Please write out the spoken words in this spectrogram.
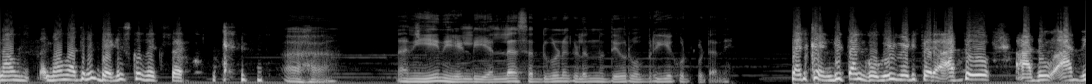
ನಾವ್ ನಾವ್ ಅದನ್ನ ಬೆಳೆಸ್ಕೋಬೇಕು ಸರ್. ಆಹಾ. ನಾನು ಏನು ಹೇಳಿ, ಎಲ್ಲ ಸದ್ಗುಣಗಳನ್ನು ದೇವರು ಒಬ್ಬರಿಗೆ ಕೊಟ್ಬಿಟ್ಟಾನೆ. ಸರ್, ಖಂಡಿತ ಹಂಗ್ ಹೊಗಳ್ಬೇಡಿ ಸರ್. ಅದು ಅದು ಅದು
